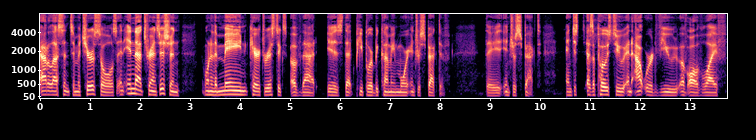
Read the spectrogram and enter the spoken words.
adolescent to mature souls, and in that transition, one of the main characteristics of that is that people are becoming more introspective. They introspect and just as opposed to an outward view of all of life,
